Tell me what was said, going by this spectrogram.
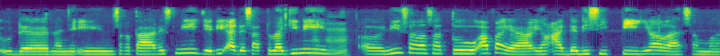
udah nanyain sekretaris nih. Jadi ada satu lagi nih. Mhm. Eh, ini salah satu apa ya yang ada di CP-nya lah sama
